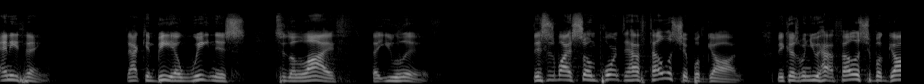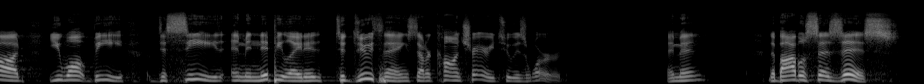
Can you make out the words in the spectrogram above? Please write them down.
Anything that can be a weakness to the life that you live. This is why it's so important to have fellowship with God. Because when you have fellowship with God, you won't be deceived and manipulated to do things that are contrary to His word. Amen? The Bible says this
